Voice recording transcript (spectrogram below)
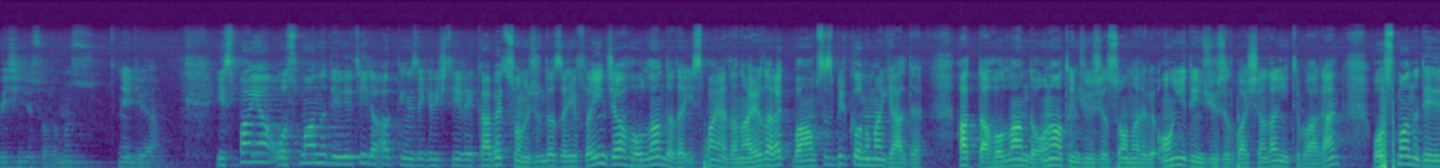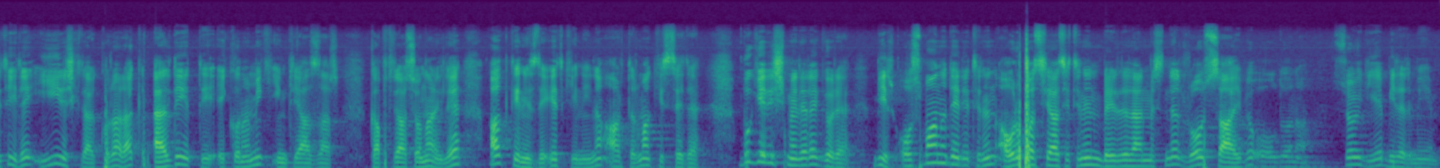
Beşinci sorumuz ne diyor? İspanya Osmanlı Devleti ile Akdeniz'e giriştiği rekabet sonucunda zayıflayınca Hollanda da İspanya'dan ayrılarak bağımsız bir konuma geldi. Hatta Hollanda 16. yüzyıl sonları ve 17. yüzyıl başlarından itibaren Osmanlı Devleti ile iyi ilişkiler kurarak elde ettiği ekonomik imtiyazlar, kapitülasyonlar ile Akdeniz'de etkinliğini artırmak istedi. Bu gelişmelere göre bir Osmanlı Devleti'nin Avrupa siyasetinin belirlenmesinde rol sahibi olduğunu söyleyebilir miyim?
